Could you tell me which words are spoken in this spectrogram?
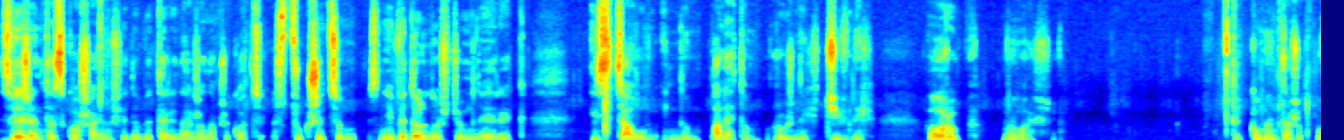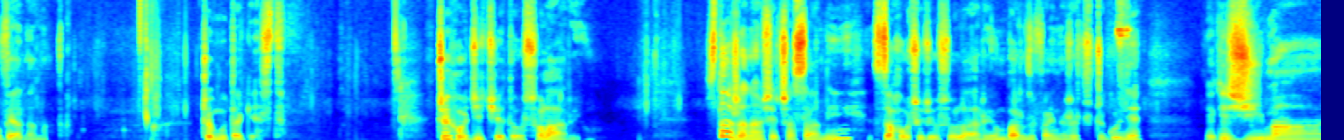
zwierzęta zgłaszają się do weterynarza na przykład z cukrzycą, z niewydolnością nerek i z całą inną paletą różnych dziwnych chorób. No właśnie. Ten komentarz odpowiada na to. Czemu tak jest? Czy chodzicie do solarium? Zdarza nam się czasami zahaczyć o solarium. Bardzo fajna rzecz, szczególnie jak jest zima,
